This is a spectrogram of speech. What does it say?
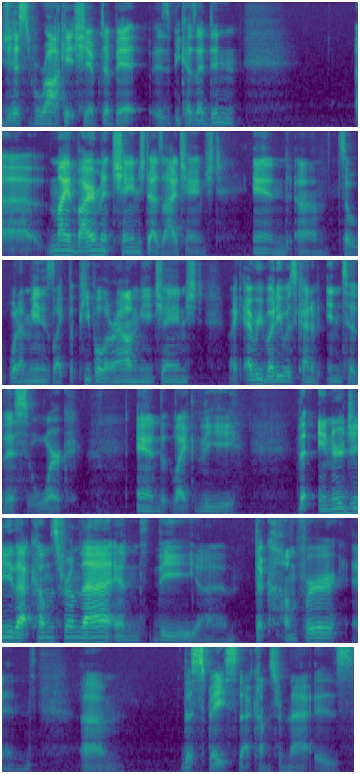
just rocket shipped a bit is because I didn't. Uh, my environment changed as I changed, and um, so what i mean is like the people around me changed. Like everybody was kind of into this work. And like the the energy that comes from that and the um, the comfort and um, the space that comes from that is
